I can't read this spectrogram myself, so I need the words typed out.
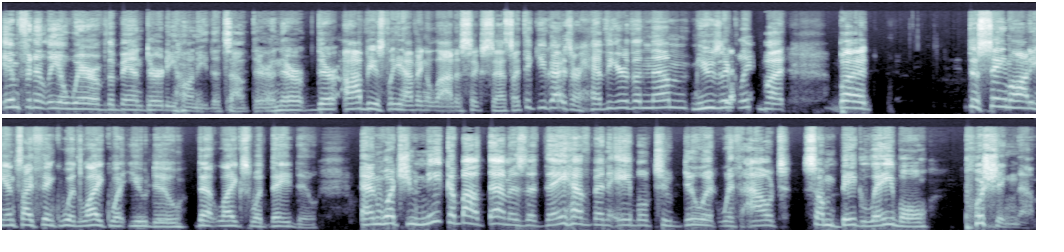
infinitely aware of the band Dirty Honey that's out there, and they're they're obviously having a lot of success. I think you guys are heavier than them musically, but but the same audience I think would like what you do that likes what they do. And what's unique about them is that they have been able to do it without some big label pushing them.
